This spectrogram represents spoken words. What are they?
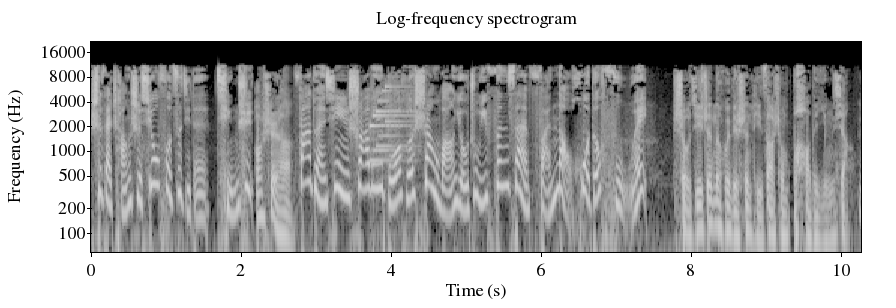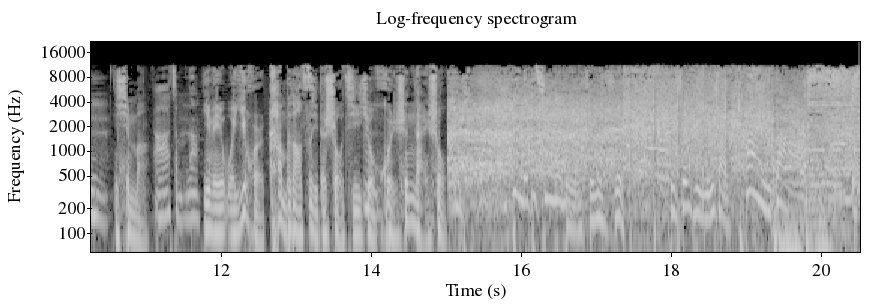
是在尝试修复自己的情绪。哦，是啊。发短信、刷微博和上网有助于分散烦恼，获得抚慰。手机真的会对身体造成不好的影响，嗯，你信吗？啊，怎么呢？因为我一会儿看不到自己的手机就浑身难受，病得不轻啊！对，真的是对身体影响太大了。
